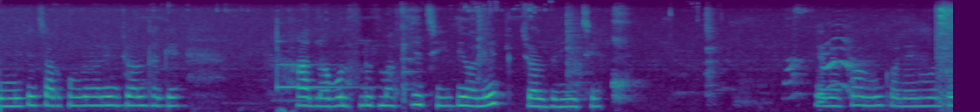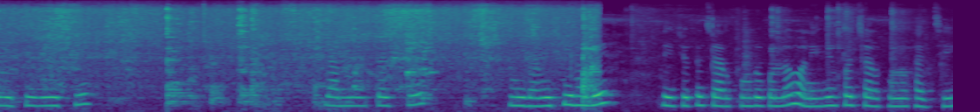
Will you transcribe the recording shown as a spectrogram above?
এমনিতে চাল কুমড়োয় অনেক জল থাকে। আর লবণ হলুদ মাখিয়েছি, দিয়ে অনেক জল বেরিয়েছে। এরকম আমি কড়াইয়ের মধ্যে বসিয়ে দিয়েছি। রান্নাটা হচ্ছে নিরামিষই হবে, সেই জন্য চাল কুমড়ো করলাম। অনেকদিন পর চাল কুমড়ো খাচ্ছি।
